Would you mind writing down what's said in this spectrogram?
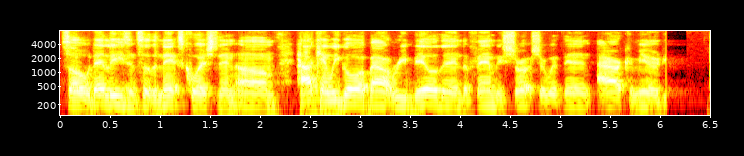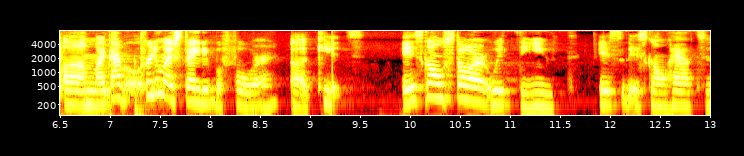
So that leads into the next question: um, How can we go about rebuilding the family structure within our community? Um, like I pretty much stated before, uh, kids, it's gonna start with the youth. It's it's gonna have to.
